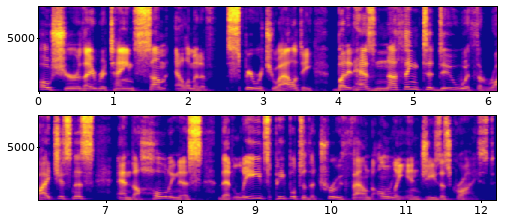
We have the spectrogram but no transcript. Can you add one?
Oh, sure, they retain some element of spirituality, but it has nothing to do with the righteousness and the holiness that leads people to the truth found only in Jesus Christ.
